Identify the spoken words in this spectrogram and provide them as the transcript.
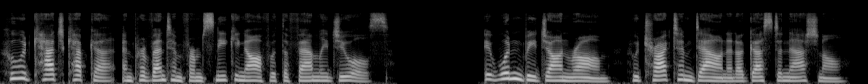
Who would catch Koepka and prevent him from sneaking off with the family jewels? It wouldn't be Jon Rahm, who tracked him down at Augusta National.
